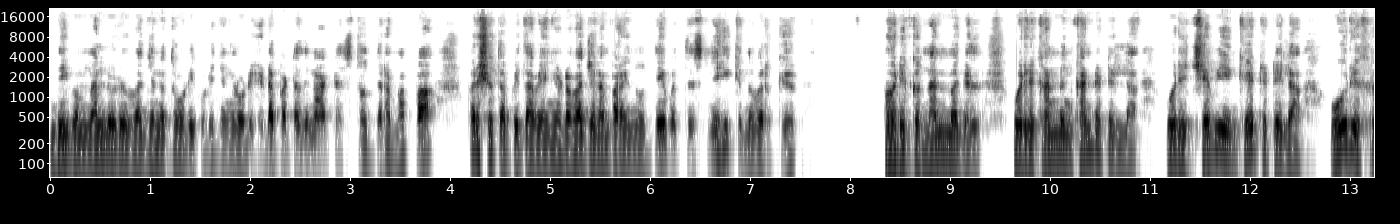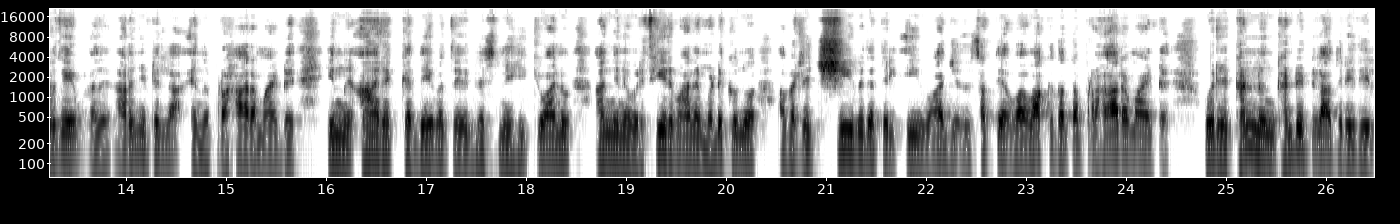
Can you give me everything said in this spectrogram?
ദൈവം നല്ലൊരു വചനത്തോടു കൂടി ഞങ്ങളോട് ഇടപെട്ടതിനായിട്ട് സ്തോത്രമപ്പ പരിശുദ്ധ പിതാവി അങ്ങയുടെ വചനം പറയുന്നു. ദൈവത്തെ സ്നേഹിക്കുന്നവർക്ക് ഒരുക്ക് നന്മകൾ ഒരു കണ്ണും കണ്ടിട്ടില്ല ഒരു ചെവിയും കേട്ടിട്ടില്ല ഒരു ഹൃദയം അത് അറിഞ്ഞിട്ടില്ല എന്ന് പ്രഹാരമായിട്ട് ഇന്ന് ആരൊക്കെ ദൈവത്തെ സ്നേഹിക്കുവാനും അങ്ങനെ ഒരു തീരുമാനം എടുക്കുന്നു അവരുടെ ജീവിതത്തിൽ ഈ വാജ സത്യ വാക്കുതത്വ പ്രഹാരമായിട്ട് ഒരു കണ്ണും കണ്ടിട്ടില്ലാത്ത രീതിയിൽ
